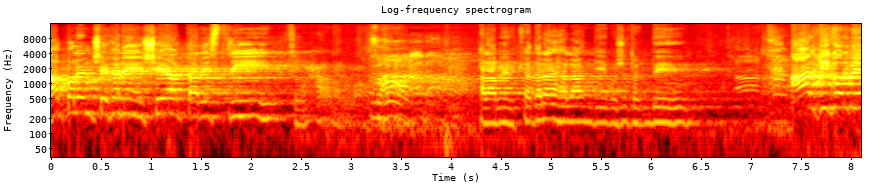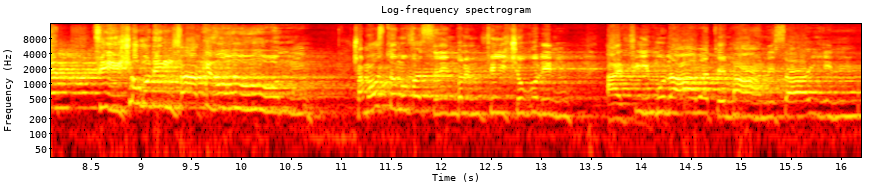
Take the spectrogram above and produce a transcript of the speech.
রব বলেন সেখানে সে আর তার স্ত্রী। আরামের কাদারা হেলান দিয়ে বসে থাকবে। আর কি করবেন? ফি শুগুলিন ফাকিহুন। সমস্ত মুফাসসিরিন বলেন ফি শুগুলিন আই ফি মুলাওয়াতে মা নিসাইন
